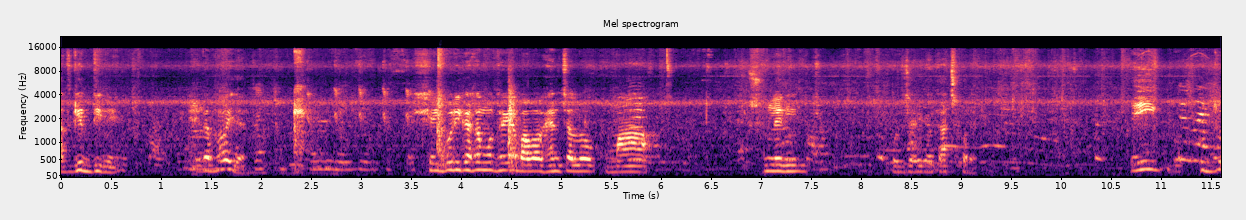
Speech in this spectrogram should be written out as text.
আজকের দিনে এটা যায় সেই পরিকাঠামো থেকে বাবা ভ্যান চালক, মা শুনলেনি পরিচারিকা কাজ করে। এই ক্ষুদ্র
